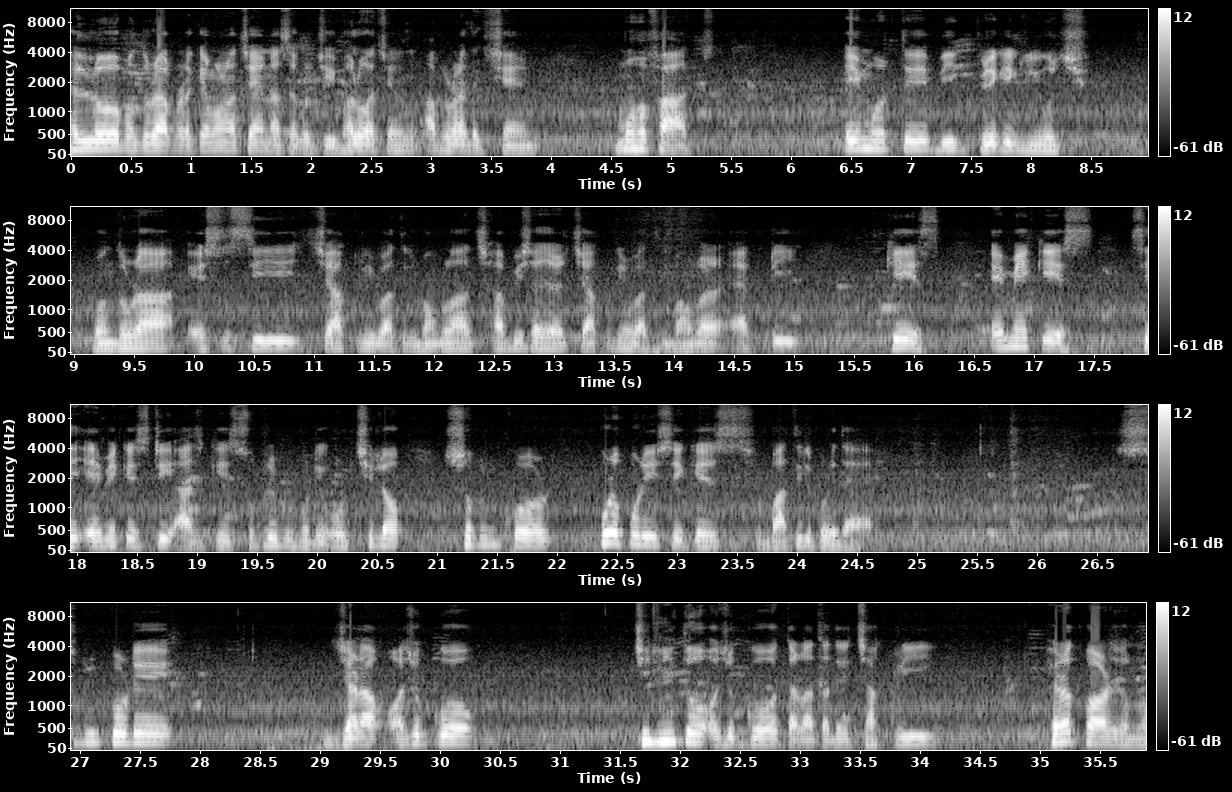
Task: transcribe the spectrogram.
Hello বন্ধুরা, আপনারা কেমন আছেন? আশা করছি ভালো আছেন। আপনারা দেখছেন মোহফাজ এই মুহূর্তে বিগ ব্রেকিং নিউজ বন্ধুরা এসএসসি চাকরি বাতিল মামলা, ছাব্বিশ হাজার চাকরি বাতিল মামলার একটি কেস এম এ কেস সেই এম এ কেসটি আজকে সুপ্রিম কোর্টে উঠছিল। সুপ্রিম কোর্ট পুরোপুরি সেই কেস বাতিল করে দেয়। সুপ্রিম কোর্টে যারা অযোগ্য, চিহ্নিত অযোগ্য, তারা তাদের চাকরি ফেরত পাওয়ার জন্য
